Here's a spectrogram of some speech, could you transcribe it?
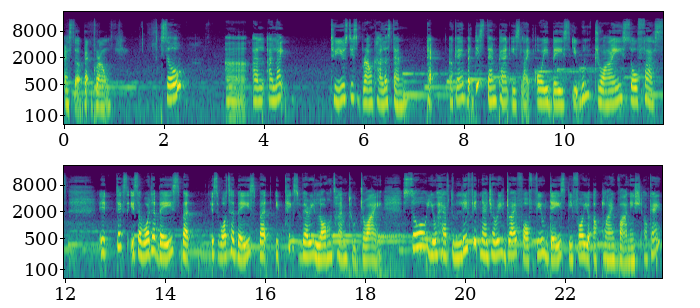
as the background. So, uh, I I like to use this brown color stamp pad. Okay, but this stamp pad is like oil based. It won't dry so fast. It takes it's a water base, but it's water based but it takes very long time to dry. So you have to leave it naturally dry for a few days before you apply varnish okay?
